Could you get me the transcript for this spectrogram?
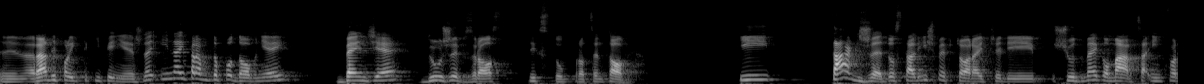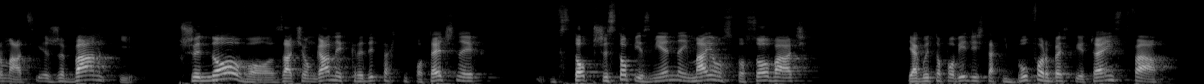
y, Rady Polityki Pieniężnej i najprawdopodobniej będzie duży wzrost tych stóp procentowych. I także dostaliśmy wczoraj, czyli 7 marca, informację, że banki przy nowo zaciąganych kredytach hipotecznych stop, przy stopie zmiennej mają stosować, jakby to powiedzieć, taki bufor bezpieczeństwa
